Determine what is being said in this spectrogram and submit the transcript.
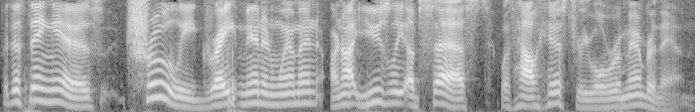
But the thing is, truly great men and women are not usually obsessed with how history will remember them.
